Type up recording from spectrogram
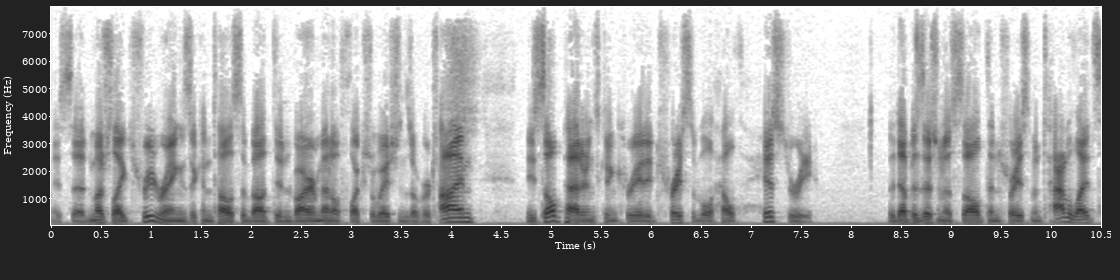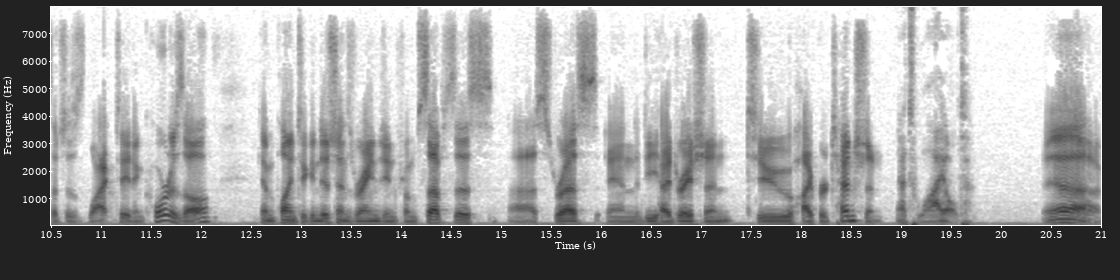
They said, much like tree rings, it can tell us about the environmental fluctuations over time. These salt patterns can create a traceable health history the deposition of salt and trace metabolites such as lactate and cortisol can point to conditions ranging from sepsis, uh, stress, and dehydration to hypertension. That's wild. Yeah.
